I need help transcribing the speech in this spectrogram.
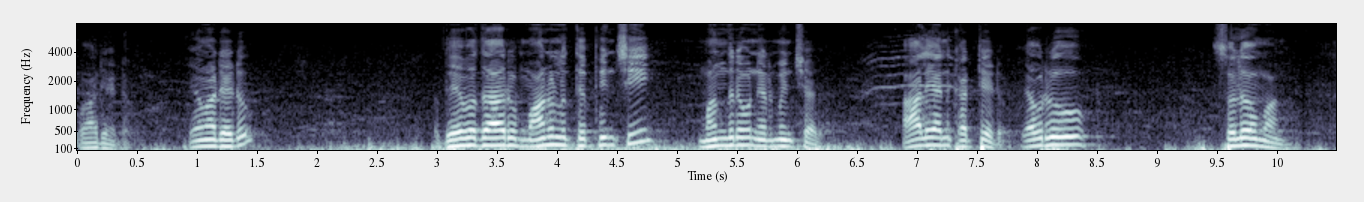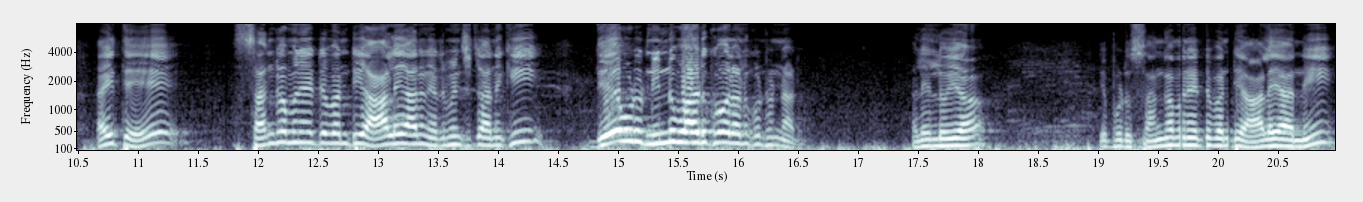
వాడాడు. ఏం వాడాడు దేవదారు మానులను తెప్పించి మందిరం నిర్మించాడు. ఆలయాన్ని కట్టాడు. ఎవరు? సొలోమాన్. అయితే సంఘం అనేటువంటి ఆలయాన్ని నిర్మించడానికి దేవుడు నిన్ను వాడుకోవాలనుకుంటున్నాడు. అలెలుయ ఇప్పుడు సంఘం అనేటువంటి ఆలయాన్ని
